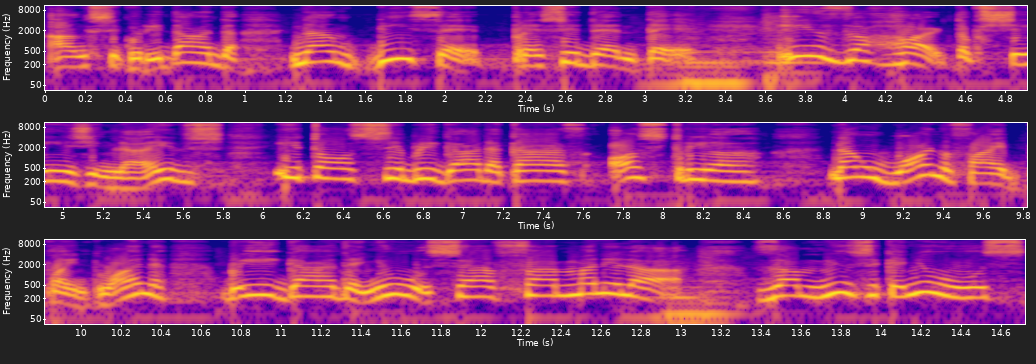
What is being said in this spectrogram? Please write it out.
ang seguridad ng Vice Presidente. In the heart of changing lives, ito si Brigada Kath Austria ng 105.1 Brigada News sa Manila, The Music and News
